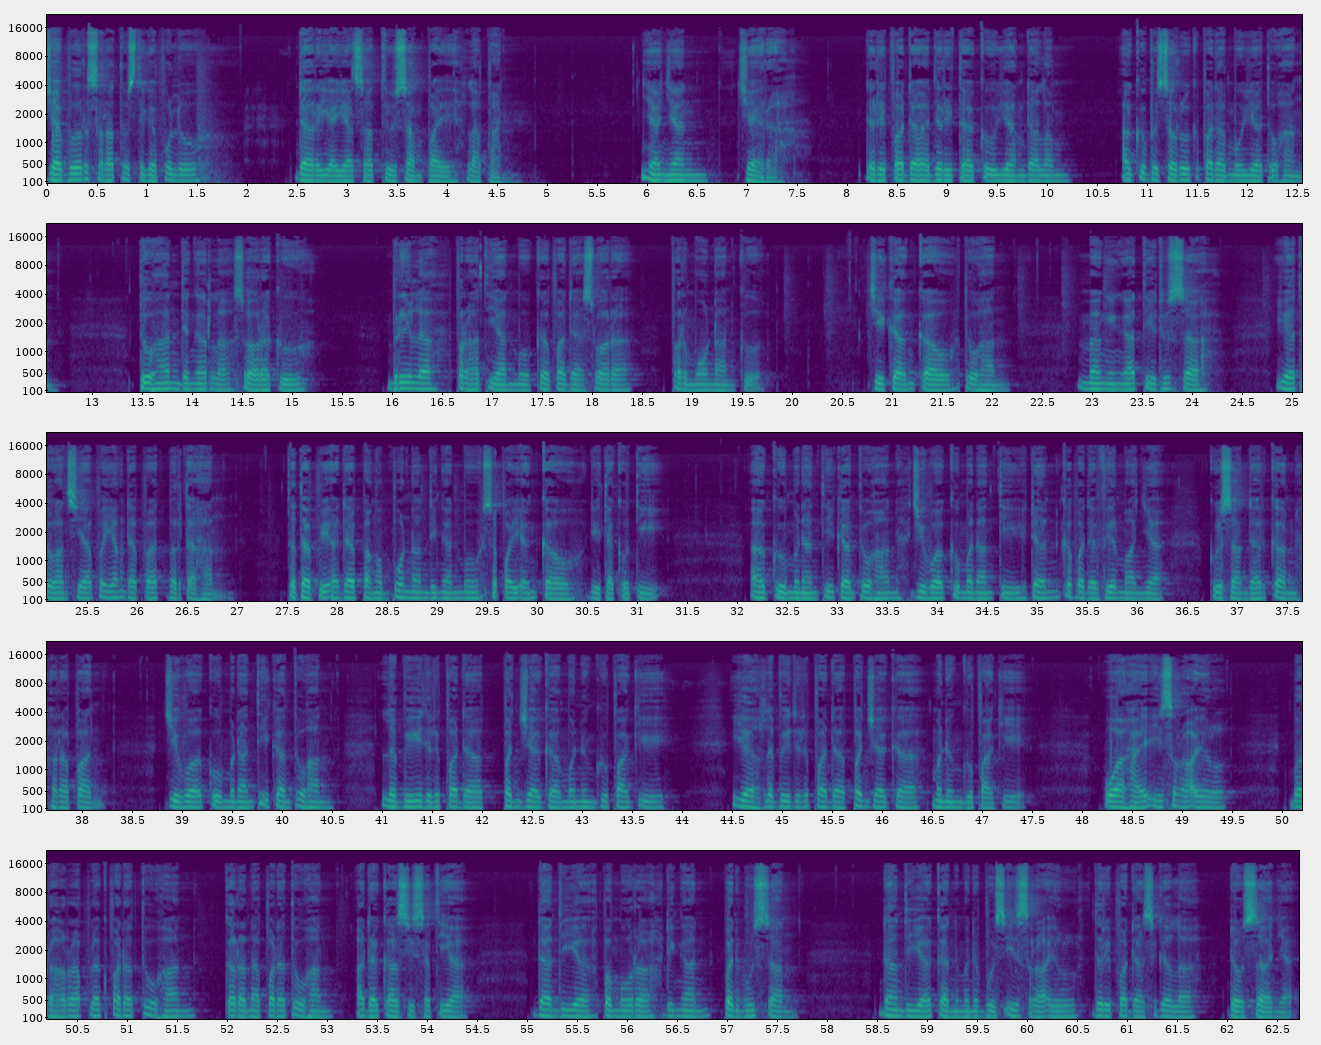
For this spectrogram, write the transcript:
Jabur 130 dari ayat 1 sampai 8. Nyanyian Jerah daripada deritaku yang dalam aku berseru kepadamu ya Tuhan. Tuhan dengarlah suaraku. Berilah perhatianmu kepada suara permohonanku. Jika engkau Tuhan mengingati dosa, ya Tuhan siapa yang dapat bertahan? Tetapi ada pengampunan denganmu supaya engkau ditakuti. Aku menantikan Tuhan, jiwaku menanti dan kepada firman-Nya ku sandarkan harapan. Jiwaku menantikan Tuhan lebih daripada penjaga menunggu pagi. Ya, lebih daripada penjaga menunggu pagi. Wahai Israel, berharaplah kepada Tuhan, kerana pada Tuhan ada kasih setia dan dia pemurah dengan penebusan dan dia akan menebus Israel daripada segala dosanya.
